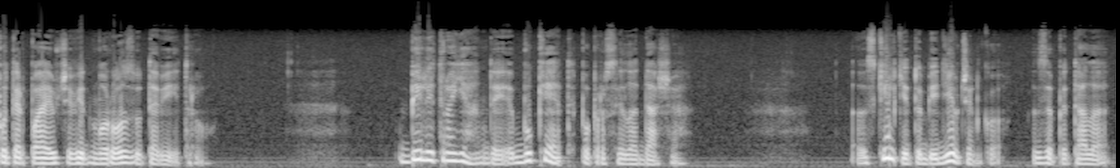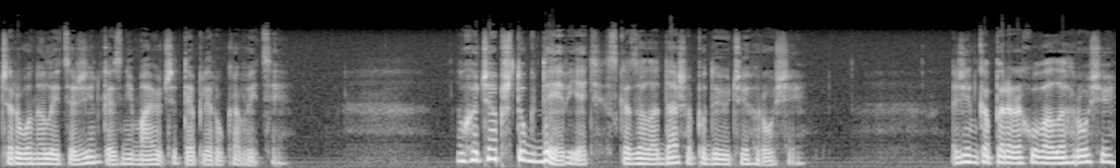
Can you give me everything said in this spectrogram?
потерпаючи від морозу та вітру. Білі троянди, букет, попросила Даша. Скільки тобі, дівчинко? запитала червонолиця жінка, знімаючи теплі рукавиці. Хоча б штук дев'ять, сказала Даша, подаючи гроші. Жінка перерахувала гроші,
